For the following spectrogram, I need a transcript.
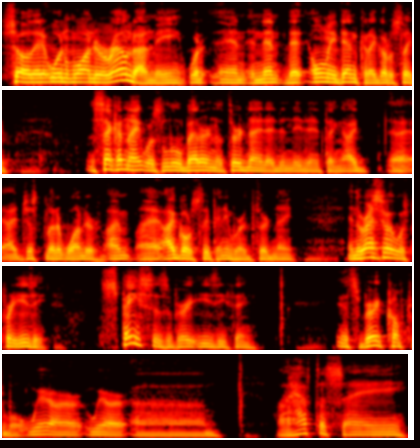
so that it wouldn't wander around on me. And, and then that, only then could I go to sleep. The second night was a little better, and the third night I didn't need anything. I, I just let it wander. I'm, I, I go to sleep anywhere the third night. And the rest of it was pretty easy. Space is a very easy thing. It's very comfortable. We are, we are um, I have to say,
